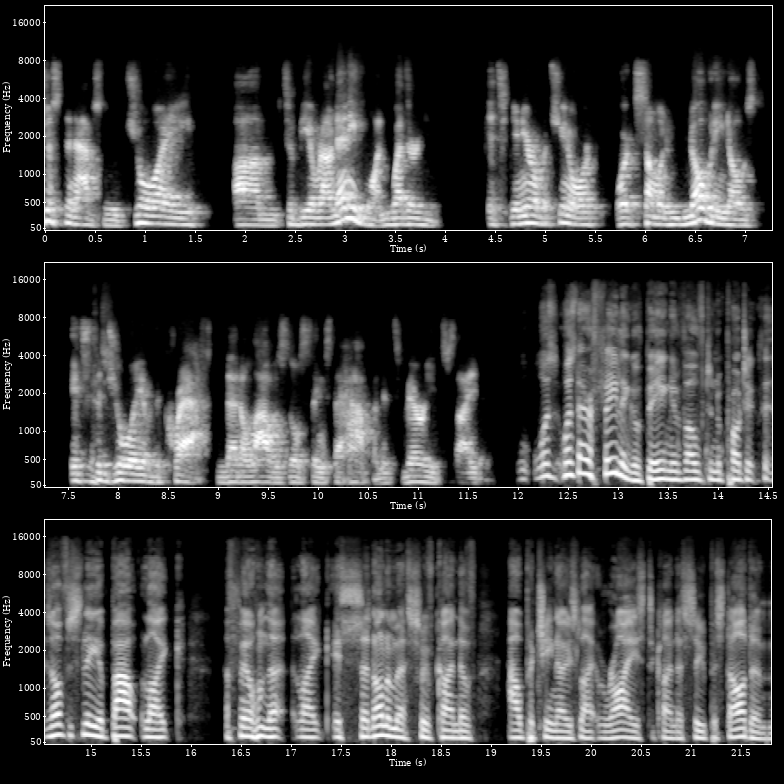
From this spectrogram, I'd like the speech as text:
just an absolute joy um, to be around anyone whether it's De Niro Pacino or, or it's someone who nobody knows it's the joy of the craft that allows those things to happen it's very exciting was was there a feeling of being involved in a project that's obviously about like a film that like is synonymous with kind of Al Pacino's like rise to kind of superstardom?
